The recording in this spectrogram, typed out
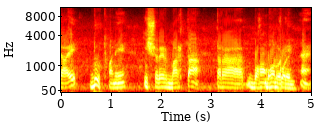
যায় দূত মানে ঈশ্বরের বার্তা। তারা বহন বহন করেন। হ্যাঁ।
